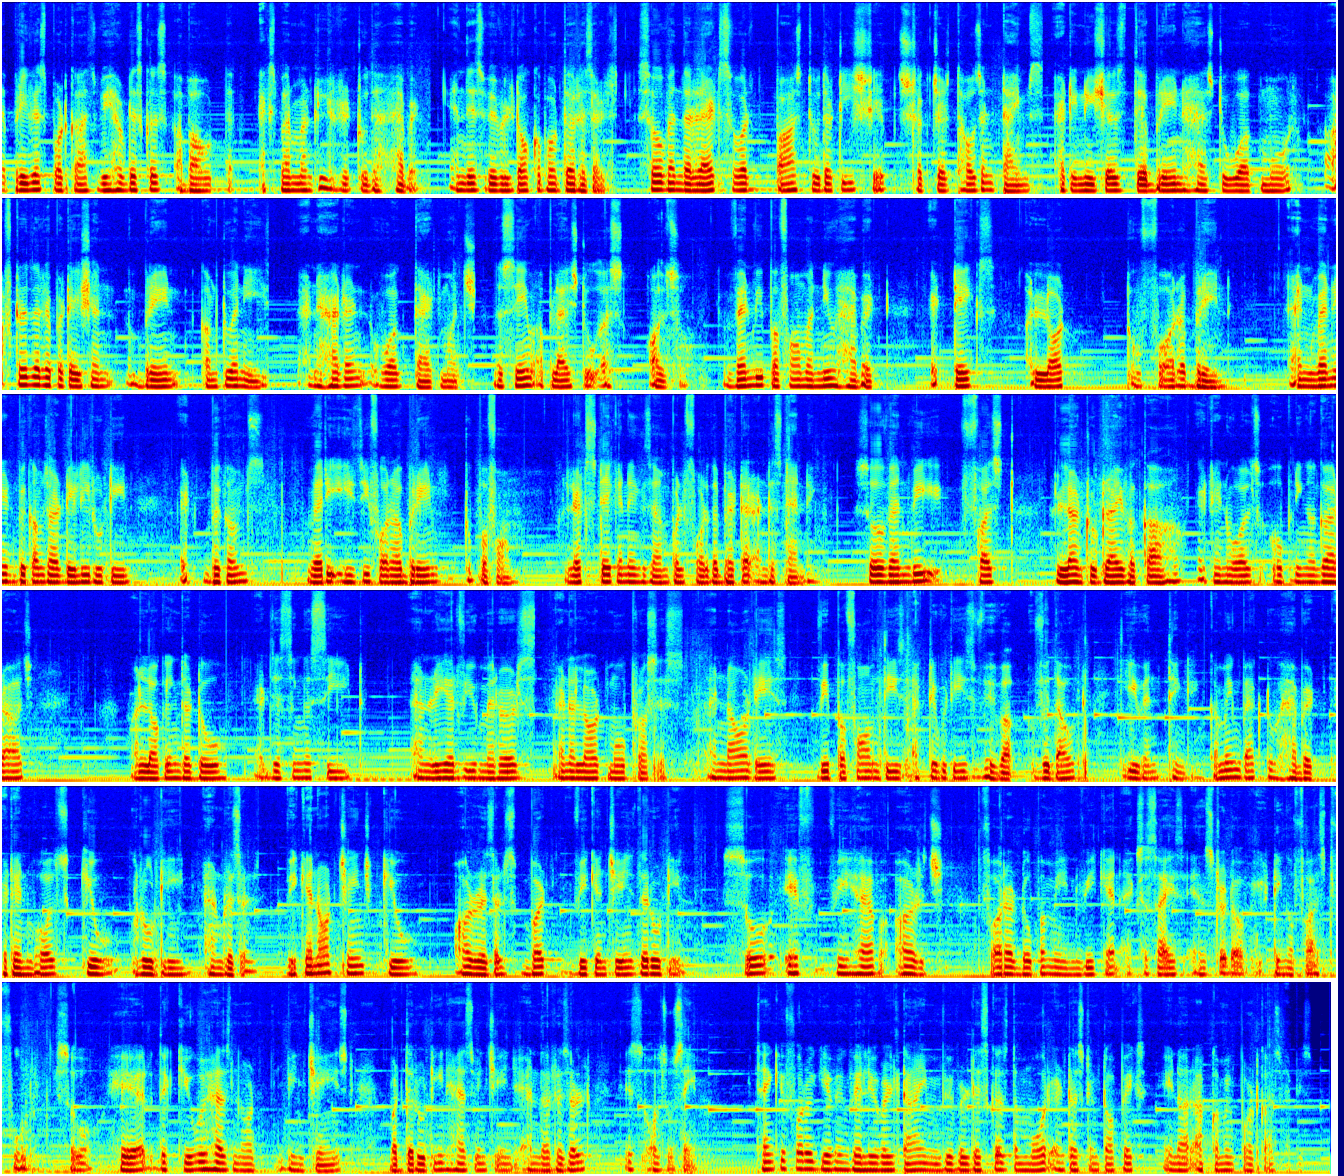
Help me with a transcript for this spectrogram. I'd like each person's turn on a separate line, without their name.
the previous podcast we have discussed about the experiment related to the habit. In this we will talk about the results. So when the rats were passed to the t-shaped structure thousand times at initials their brain has to work more. After the repetition the brain come to an ease and hadn't worked that much. The same applies to us also. When we perform a new habit it takes a lot to for a brain. And when it becomes our daily routine it becomes very easy for our brain to perform. Let's take an example for the better understanding. So when we first learn to drive a car it involves opening a garage unlocking the door adjusting a seat and rear view mirrors and a lot more process. And nowadays we perform these activities without even thinking. Coming back to habit it involves cue routine and result. We cannot change cue or results but we can change the routine. So if we have urge for a dopamine we can exercise instead of eating a fast food. So here the cue has not been changed but the routine has been changed and the result is also same. Thank you for giving valuable time. We will discuss the more interesting topics in our upcoming podcast episode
